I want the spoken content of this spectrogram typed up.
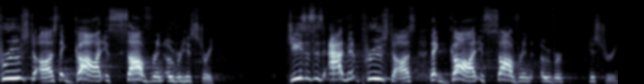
proves to us that God is sovereign over history. Jesus' advent proves to us that God is sovereign over history.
